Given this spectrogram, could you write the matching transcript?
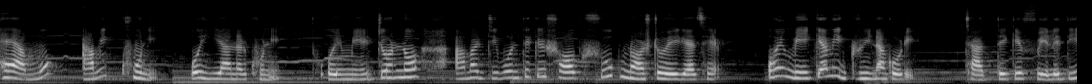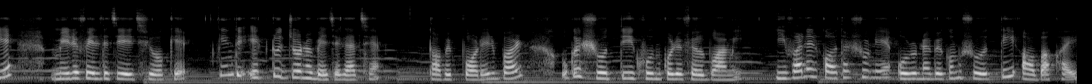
হ্যাঁ আম্মু, আমি খুনি, ওই ইয়ানার খুনি। ওই মেয়ের জন্য আমার জীবন থেকে সব সুখ নষ্ট হয়ে গেছে। ওই মেয়েকে আমি ঘৃণা করি। ছাদ থেকে ফেলে দিয়ে মেরে ফেলতে চেয়েছি ওকে, কিন্তু একটুর জন্য বেঁচে গেছে। তবে পরের বার ওকে সত্যিই খুন করে ফেলব আমি। ইভানের কথা শুনে অরুণা বেগম সত্যিই অবাক হয়।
